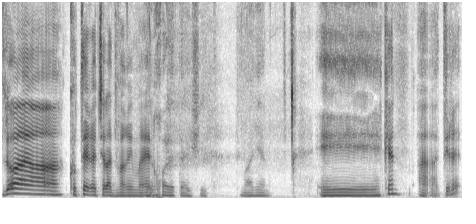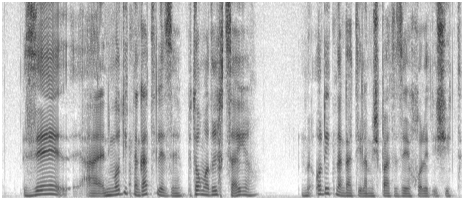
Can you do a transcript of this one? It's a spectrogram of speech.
זו הכותרת של הדברים האלה. יכולת האישית. מעניין. אה, כן אה, תראה זה אני מאוד התנגדתי לזה בתור מדריך צעיר. מאוד התנגדתי למשפט הזה יכולת אישית.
